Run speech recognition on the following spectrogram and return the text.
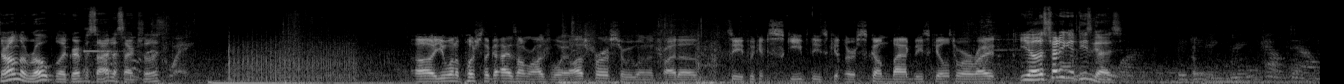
They're on the rope, like right beside us, actually. This. Uh, you want to push the guys on Raj Voyage first, or we want to try to see if we can skeep these ki- or scumbag these kills to our right? Yeah, let's try to get these guys. Beginning ring countdown.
